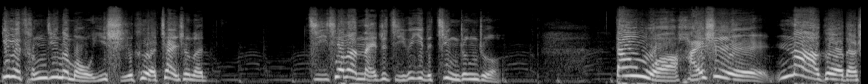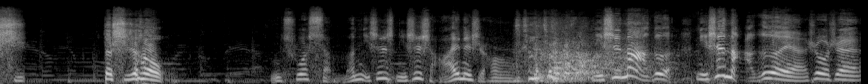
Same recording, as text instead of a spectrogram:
因为曾经的某一时刻战胜了几千万乃至几个亿的竞争者。当我还是那个的时的时候。你说什么？你是你是啥呀？那时候，你是那个？你是哪个呀？是不是？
